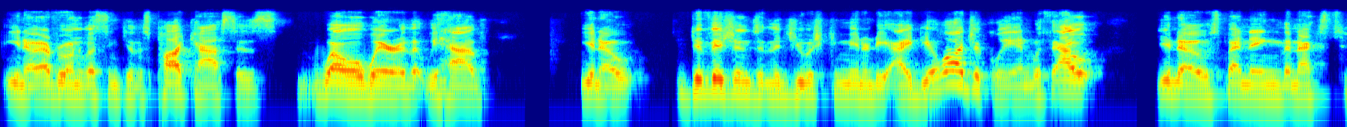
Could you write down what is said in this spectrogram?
you know, everyone listening to this podcast is well aware that we have, you know, divisions in the Jewish community ideologically, and without you know spending the next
